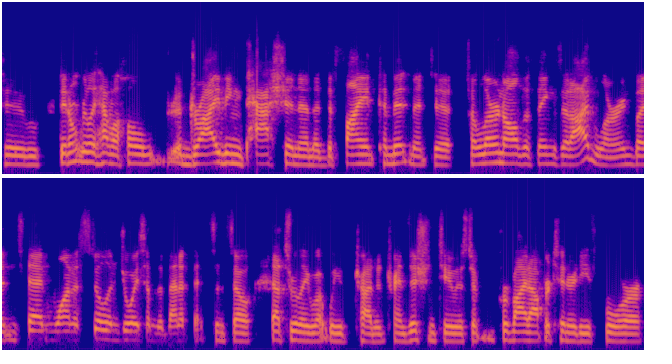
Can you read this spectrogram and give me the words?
to, they don't really have a whole driving passion and a defiant commitment to, to learn all the things that I've learned, but instead want to still enjoy some of the benefits. And so that's really what we've tried to transition to is to provide opportunities for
